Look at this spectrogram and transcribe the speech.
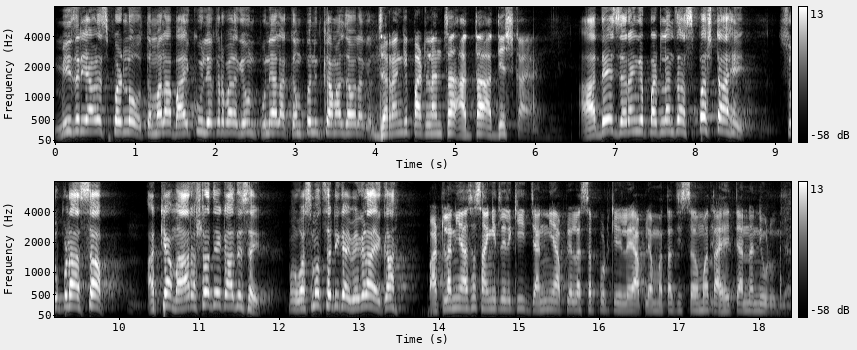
मी जर यावेळेस पडलो तर मला बायकू लेकरबाळ घेऊन पुण्याला कंपनीत कामाला जावं लागेल. जरांगे पाटलांचा आता आदेश काय आहे? आदेश जरांगे पाटलांचा स्पष्ट आहे. सुपडा साप अख्ख्या महाराष्ट्रात एक आदेश आहे. मग वसमतसाठी काय वेगळा आहे का? पाटलांनी असं सांगितलेलं की ज्यांनी आपल्याला सपोर्ट केलेला आहे आपल्या मताची सहमत आहे त्यांना निवडून द्या.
